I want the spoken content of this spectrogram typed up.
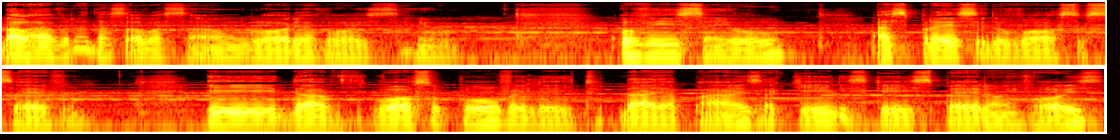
Palavra da salvação, glória a vós, Senhor. Ouvi, Senhor, as preces do vosso servo e da vosso povo eleito. Dai a paz àqueles que esperam em vós,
